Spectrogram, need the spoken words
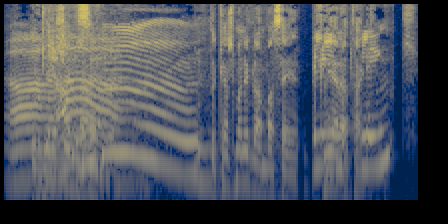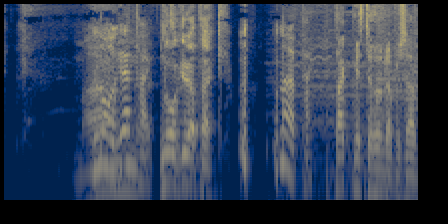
Ja. Då kanske, man Mm. då kanske man ibland bara säger flera Blink, tack. blink. Några tack. Några tack. Några tack. Tack Mr 100%.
